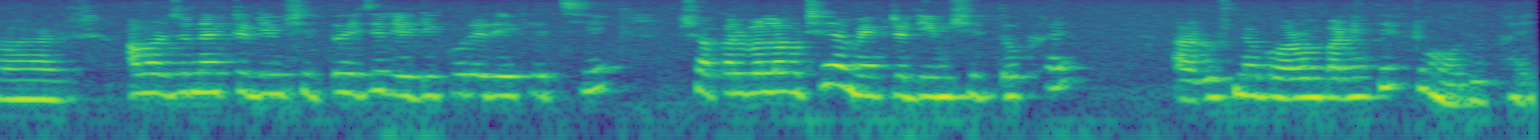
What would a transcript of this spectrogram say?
আর আমার জন্য একটা ডিম সিদ্ধ এই যে রেডি করে রেখেছি। সকালবেলা উঠে আমি একটা ডিম সিদ্ধ খাই আর উষ্ণ গরম পানিতে একটু মধু খাই।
